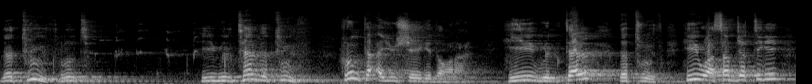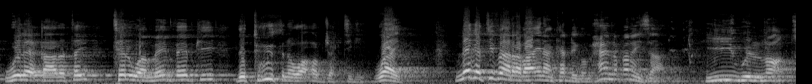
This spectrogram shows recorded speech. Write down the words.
the truth runta he will tell the truth runta ayuu sheegi doonaa. He will tell the truth. He waa subjectigii wilay qaadatay. Tell waa main verbkii the truthna waa objectigii waay negative rabaa inaan ka dhigo. Maxay noqonaysaa? He will not.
